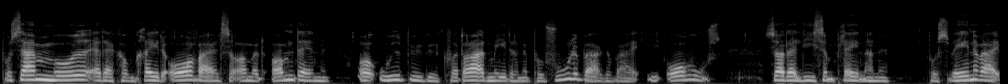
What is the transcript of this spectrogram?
På samme måde er der konkrete overvejelser om at omdanne og udbygge kvadratmeterne på Fuglebakkevej i Aarhus, så der ligesom planerne på Svanevej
